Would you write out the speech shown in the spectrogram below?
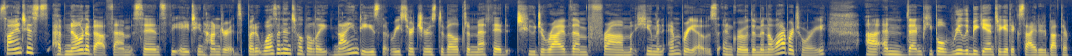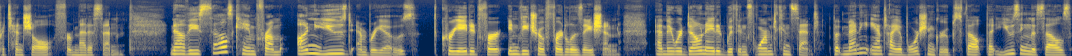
Scientists have known about them since the 1800s, but it wasn't until the late 90s that researchers developed a method to derive them from human embryos and grow them in a laboratory. Uh, and then people really began to get excited about their potential for medicine. Now, these cells came from unused embryos created for in vitro fertilization, and they were donated with informed consent. But many anti abortion groups felt that using the cells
